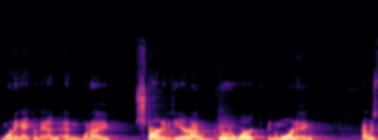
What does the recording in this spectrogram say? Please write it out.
morning anchorman, and when I started here, I would go to work in the morning. I was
